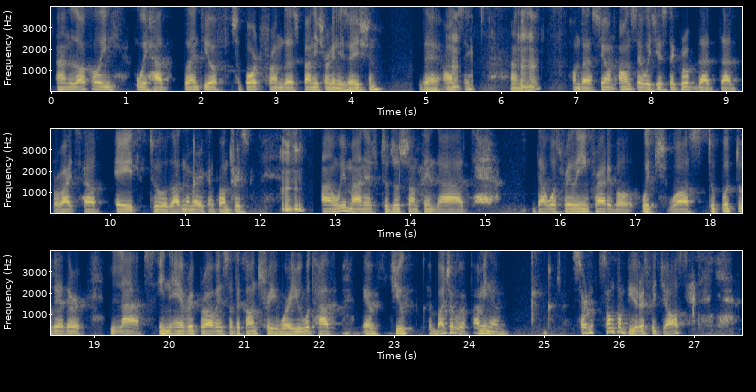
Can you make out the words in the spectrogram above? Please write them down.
and luckily, we had plenty of support from the Spanish organization, the mm-hmm. ONCE, and mm-hmm. Fundación ONCE, which is the group that, that provides help aid to Latin American countries. Mm-hmm. And we managed to do something that that was really incredible, which was to put together labs in every province of the country where you would have a few, a bunch of, I mean, a certain some computers with JAWS,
